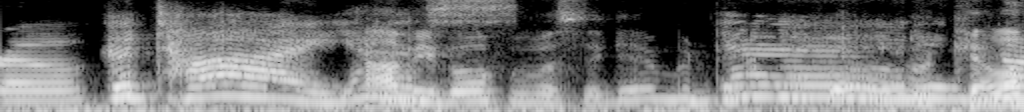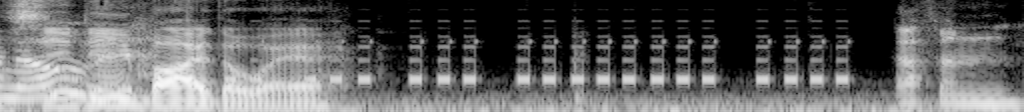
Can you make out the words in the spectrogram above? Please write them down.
and Good tie. Yes. Happy both of us again. Would be Yay. over. Kill No, off no, CD, by the way. Stefan.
